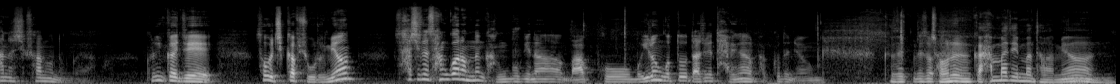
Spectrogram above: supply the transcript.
하나씩 사놓는 거야. 그러니까 이제 서울 집값이 오르면 사실은 상관없는 강북이나 마포 뭐 이런 것도 나중에 다 영향을 받거든요. 그래서, 그래서- 저는 그러니까 한마디만 더 하면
